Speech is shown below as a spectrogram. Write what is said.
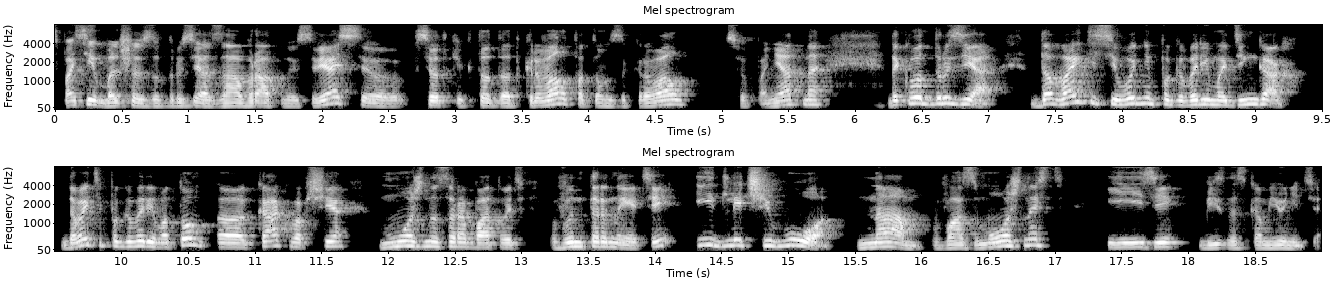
Спасибо большое, за друзья, за обратную связь. Э, Все-таки кто-то открывал, потом закрывал. Все понятно. Так вот, друзья, давайте сегодня поговорим о деньгах. Давайте поговорим о том, э, как вообще можно зарабатывать в интернете и для чего нам возможность Easy Business Community.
